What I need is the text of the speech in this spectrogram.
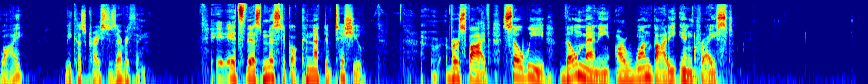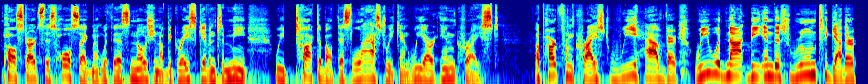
Why? Because Christ is everything. It's this mystical connective tissue. Verse 5 So we, though many, are one body in Christ. Paul starts this whole segment with this notion of the grace given to me. We talked about this last weekend. We are in Christ. Apart from Christ, we have very, we would not be in this room together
